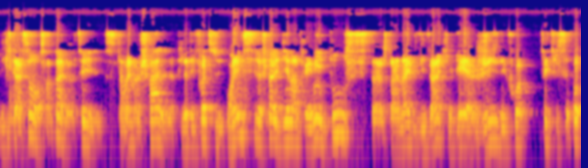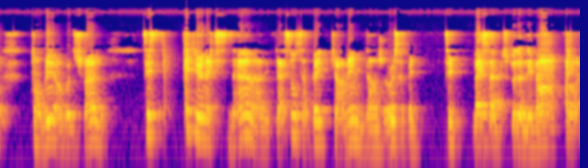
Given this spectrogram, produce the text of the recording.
l'équitation, on s'entend, là, tu sais, c'est quand même un cheval. là. Puis là, des fois, tu, Ouais. même si le cheval est bien entraîné et tout, c'est un, c'est un être vivant qui réagit, des fois, tu sais, tu le sais pas, tomber en bas du cheval. Tu sais, dès qu'il y a un accident dans l'équitation, ça peut être quand même dangereux, ça peut être, tu sais, ben, ça, tu peux devenir ah, ouais.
